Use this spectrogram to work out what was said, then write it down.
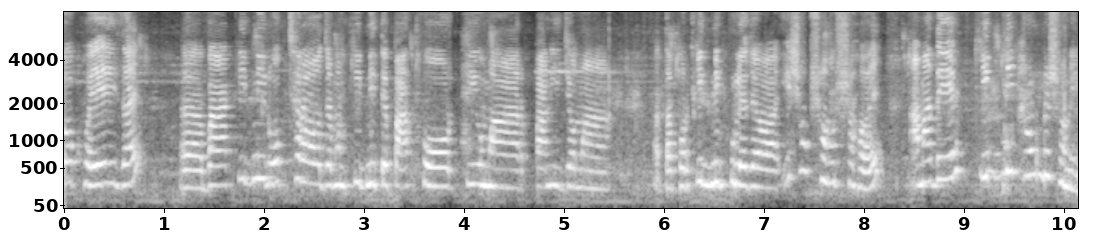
রোগ হয়েই যায় বা কিডনি রোগ ছাড়াও যেমন কিডনিতে পাথর, টিউমার, পানি জমা তারপর কিডনি খুলে যাওয়া, এসব সমস্যা হয়। আমাদের কিডনি ফাউন্ডেশনে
